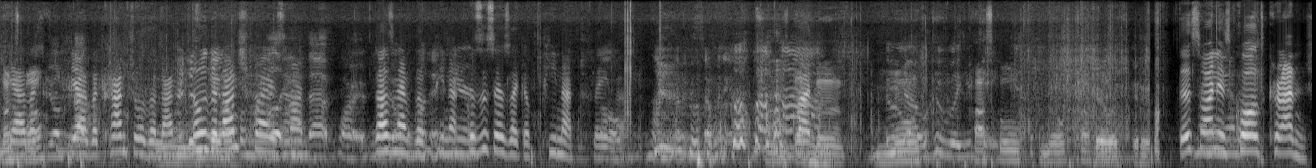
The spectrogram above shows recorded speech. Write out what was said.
Lunch Yeah, bar? the, yeah, the crunch or the lunch. No, the lunch bar is not. That part. if you Doesn't have the peanut because this has like a peanut flavor. Oh, not having so many. But the Who know? milk, Who will you take? Costco milk. Here, Costco. let's get it. this one is called crunch,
